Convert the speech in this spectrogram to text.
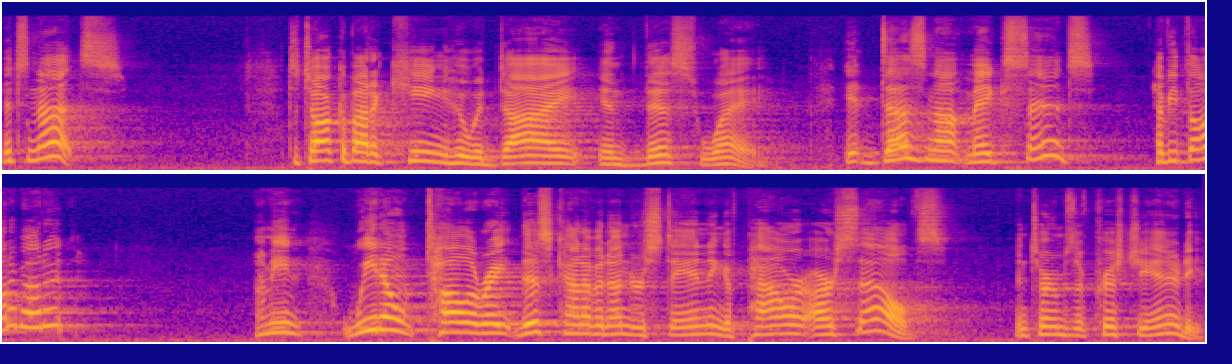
It's nuts. To talk about a king who would die in this way, it does not make sense. Have you thought about it? I mean, we don't tolerate this kind of an understanding of power ourselves in terms of Christianity?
